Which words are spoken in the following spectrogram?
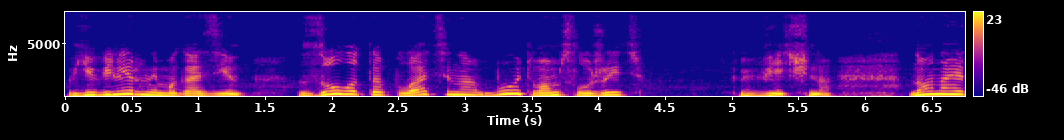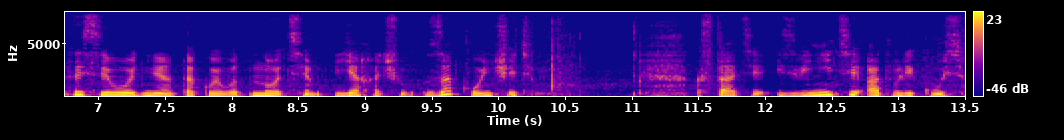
в ювелирный магазин. Золото, платина будет вам служить вечно. Но на этой сегодня такой вот ноте я хочу закончить. Кстати, извините, отвлекусь.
